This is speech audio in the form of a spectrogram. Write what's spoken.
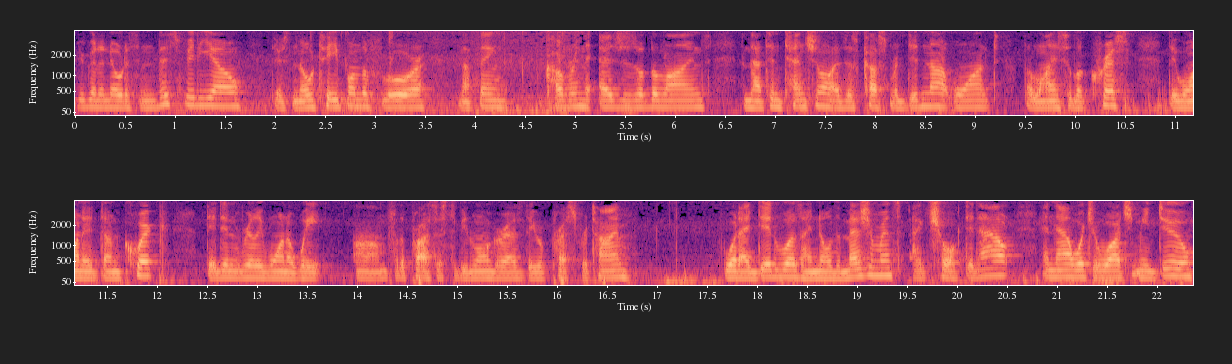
You're going to notice in this video, there's no tape on the floor, nothing covering the edges of the lines, and that's intentional as this customer did not want the lines to look crisp. They wanted it done quick. They didn't really want to wait um, for the process to be longer as they were pressed for time. What I did was I know the measurements, I chalked it out, and now what you're watching me do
